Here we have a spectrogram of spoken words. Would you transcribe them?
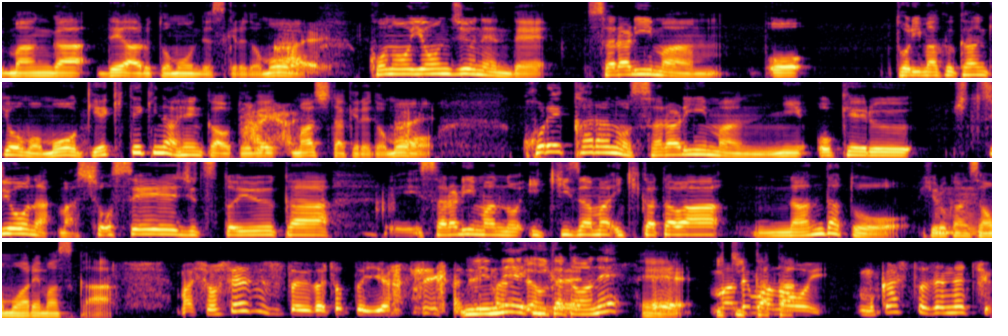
ー漫画であると思うんですけれども、はい。この40年でサラリーマンを取り巻く環境ももう劇的な変化を遂げましたけれども、はいはい。これからのサラリーマンにおける必要な、まあ、処世術というかえーサラリーマンの生き様生き方は何だと広金さん。思われますか、まあ、諸生術というとちょっといやらしい感じねになっちゃうんで、ね言い方はね。ええ。ええ。まあ、でもあの昔と全然違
